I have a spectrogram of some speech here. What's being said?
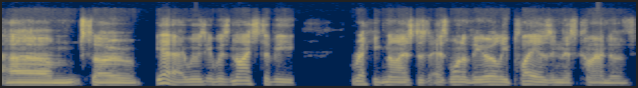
Um, so yeah, it was it was nice to be recognized as, as one of the early players in this kind of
